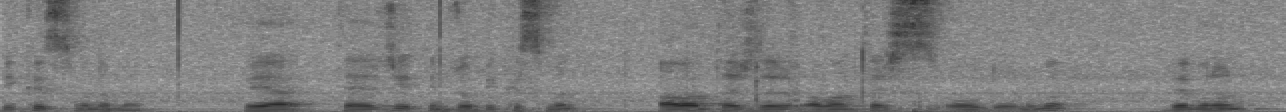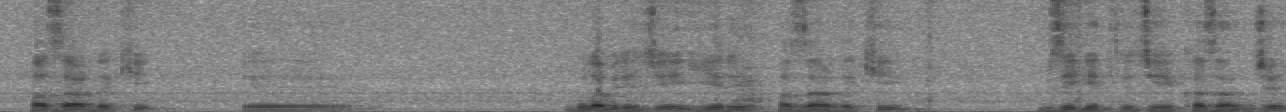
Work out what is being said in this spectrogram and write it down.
bir kısmını mı veya tercih ettiğimiz o bir kısmın avantajları, avantajsız olduğunu mu ve bunun pazardaki e, bulabileceği yeri, pazardaki bize getireceği kazancı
